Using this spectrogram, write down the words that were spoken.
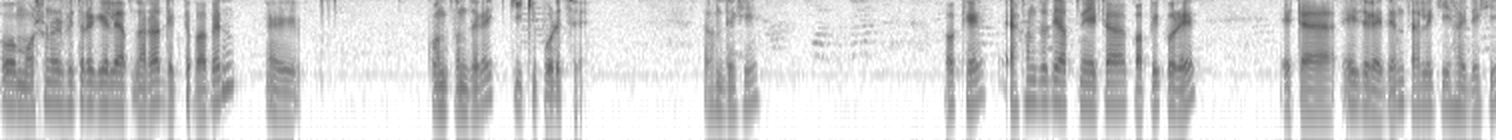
ও মোশনের ভিতরে গেলে আপনারা দেখতে পাবেন, এই কোন কোন জায়গায় কি কি পড়েছে? এখন দেখি। ওকে, এখন যদি আপনি এটা কপি করে এটা এই জায়গায় দেন, তাহলে কি হয় দেখি?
